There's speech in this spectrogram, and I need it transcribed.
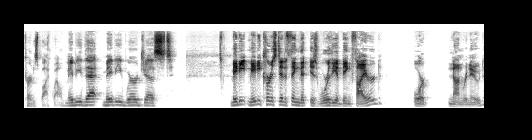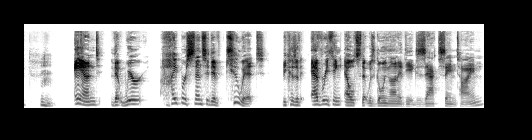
Curtis Blackwell. Maybe that maybe we're just maybe maybe Curtis did a thing that is worthy of being fired or non-renewed. Mm-hmm. And that we're hypersensitive to it because of everything else that was going on at the exact same time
